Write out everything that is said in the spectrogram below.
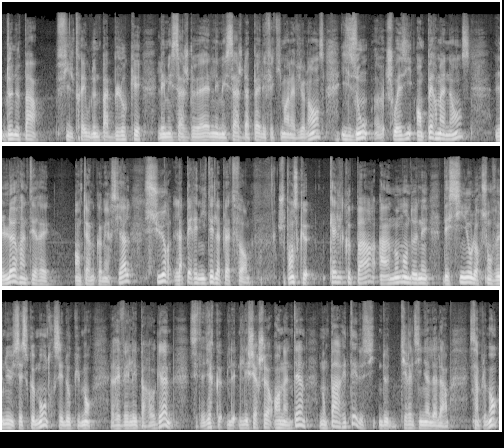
de ne pas filtrer ou de ne pas bloquer les messages de haine, les messages d'appel effectivement à la violence. Ils ont euh, choisi en permanence leur intérêt en termes commerciaux sur la pérennité de la plateforme. Je pense que quelque part, à un moment donné, des signaux leur sont venus. C'est ce que montrent ces documents révélés par Hogan. C'est-à-dire que les- chercheurs en interne n'ont pas arrêté de, tirer le signal d'alarme. Simplement,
